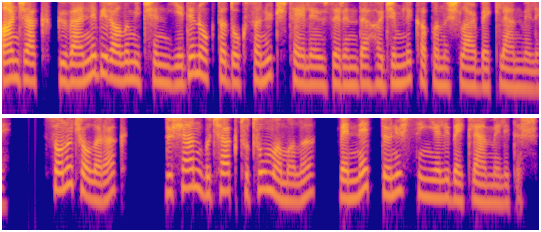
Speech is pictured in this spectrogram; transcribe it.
Ancak güvenli bir alım için 7.93 TL üzerinde hacimli kapanışlar beklenmeli. Sonuç olarak düşen bıçak tutulmamalı ve net dönüş sinyali beklenmelidir.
